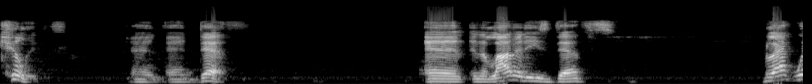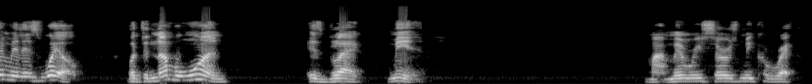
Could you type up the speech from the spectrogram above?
killings and and death. And in a lot of these deaths, black women as well. But the number one is black men. My memory serves me correctly.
